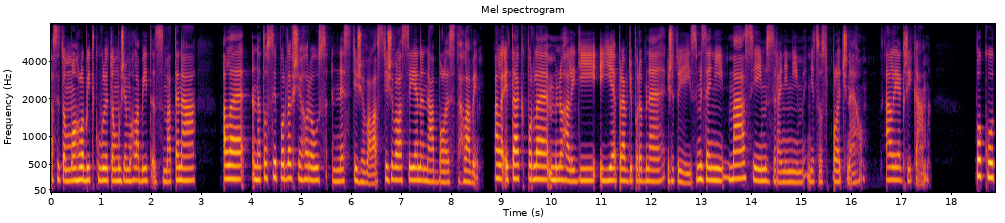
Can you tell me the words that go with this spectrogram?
asi to mohlo být kvůli tomu, že mohla být zmatená, ale na to si podle všeho Rose nestěžovala. Stěžovala si jen na bolest hlavy. Ale i tak podle mnoha lidí je pravděpodobné, že to její zmizení má s jejím zraněním něco společného. Ale jak říkám, pokud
